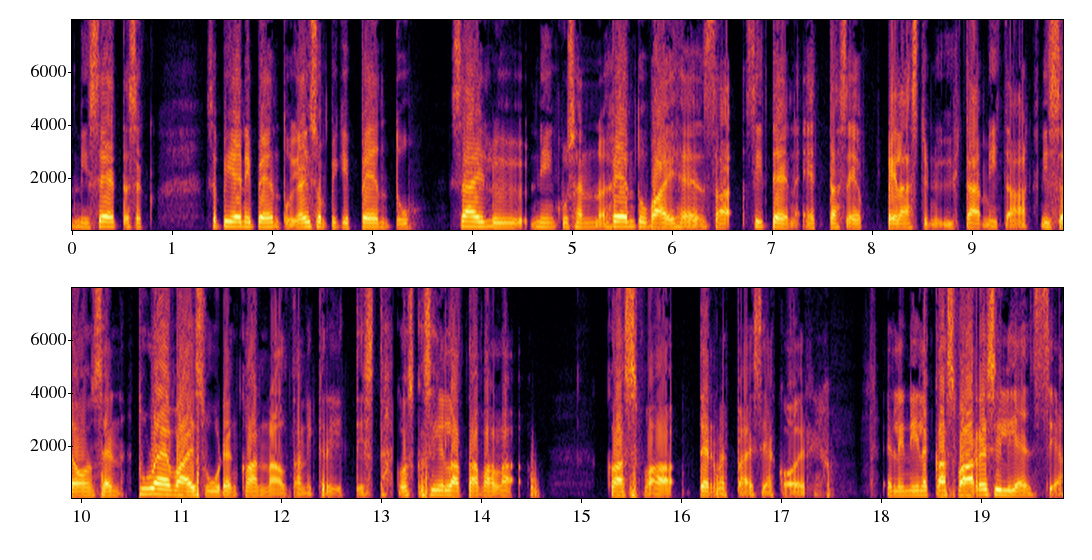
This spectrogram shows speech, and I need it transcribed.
niin se, että se, se pieni pentu ja isompikin pentu säilyy niin kuin sen pentuvaiheensa siten, että se pelästynyt yhtään mitään, niin se on sen tulevaisuuden kannalta niin kriittistä, koska sillä tavalla kasvaa tervepäisiä koiria. Eli niille kasvaa resilienssiä,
